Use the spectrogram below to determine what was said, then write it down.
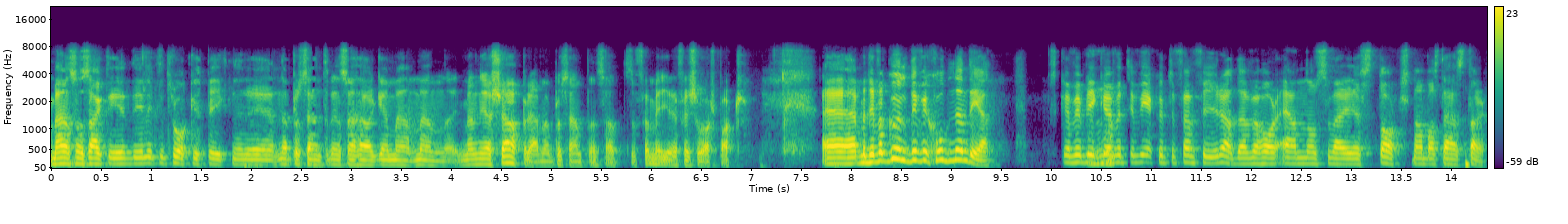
men som sagt, det är, det är lite tråkigt spik när, det, när procenten är så höga. Men, men, men jag köper det här med procenten så att för mig är det försvarsbart. Eh, men det var gulddivisionen det. Ska vi blicka Mm. över till V75 4 där vi har en av Sveriges startsnabbaste hästar.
